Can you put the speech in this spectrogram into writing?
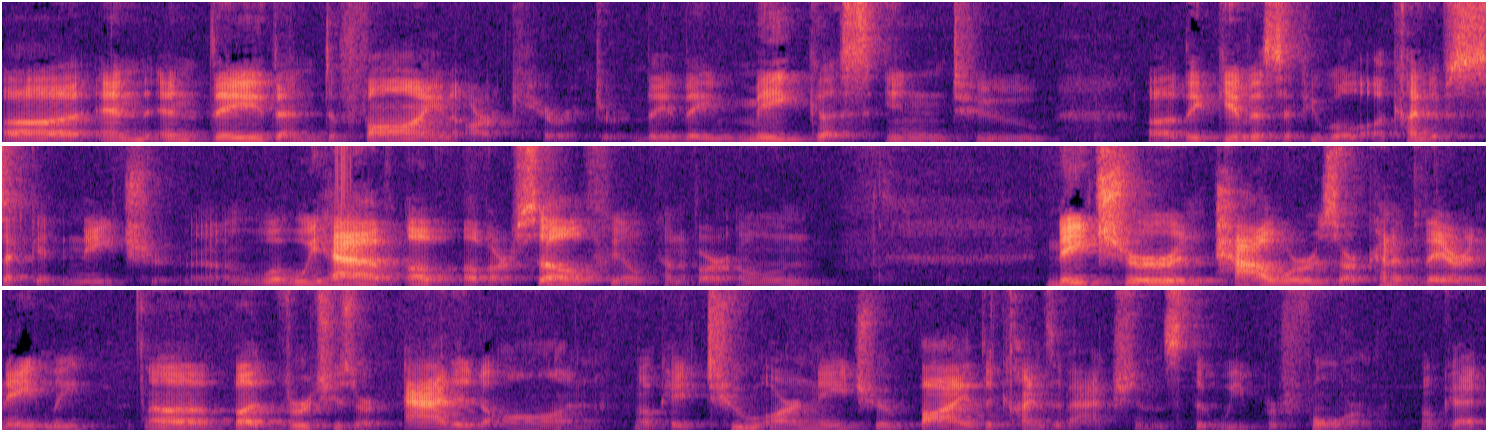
Uh, and and they then define our character. They they make us into, uh, they give us, if you will, a kind of second nature. Uh, what we have of of ourself, you know, kind of our own nature and powers are kind of there innately, uh, but virtues are added on, okay, to our nature by the kinds of actions that we perform. Okay.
